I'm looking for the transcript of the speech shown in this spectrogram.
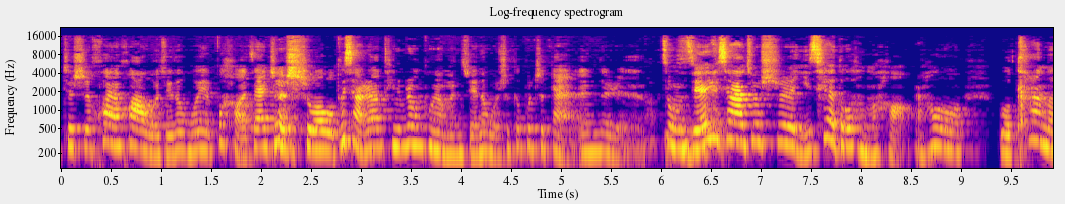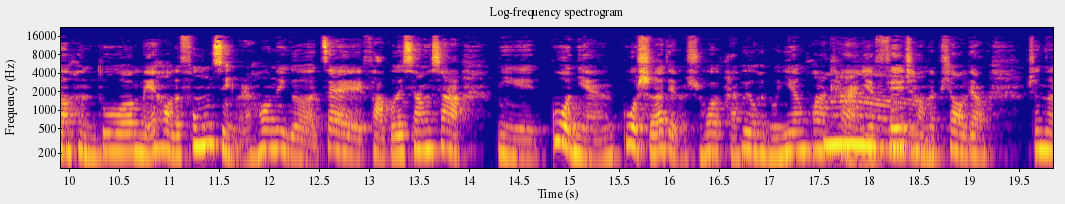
就是坏话，我觉得我也不好在这说，我不想让听众朋友们觉得我是个不知感恩的人。总结一下，就是一切都很好，然后我看了很多美好的风景，然后那个在法国的乡下。你过年过十二点的时候，还会有很多烟花看，也非常的漂亮，真的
